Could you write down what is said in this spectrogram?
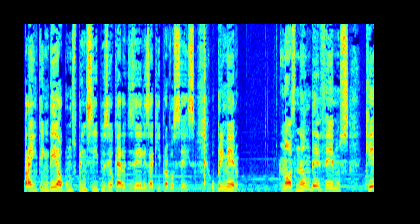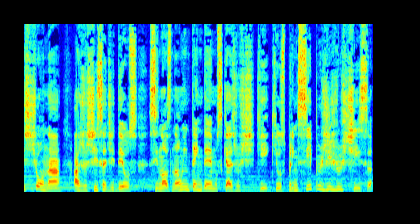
para entender alguns princípios, eu quero dizer eles aqui para vocês. O primeiro, nós não devemos questionar a justiça de Deus se nós não entendemos que, que, que os princípios de justiça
